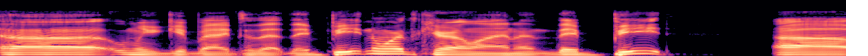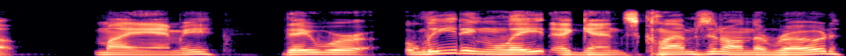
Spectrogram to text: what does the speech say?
Uh, let me get back to that. They beat North Carolina. They beat uh, Miami. They were leading late against Clemson on the road.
